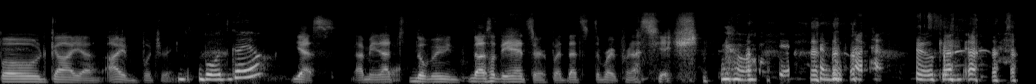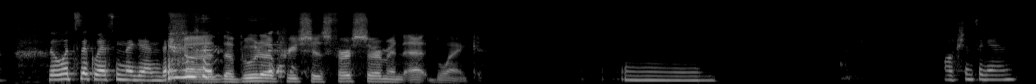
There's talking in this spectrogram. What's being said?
Bodh Gaya. I'm butchering. Both Gaya? Yes, I mean that's no, I mean that's not the answer, but that's the right pronunciation. Okay. Okay. So what's the question again then? uh, the Buddha preached his first sermon at blank. Mm. Options again.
